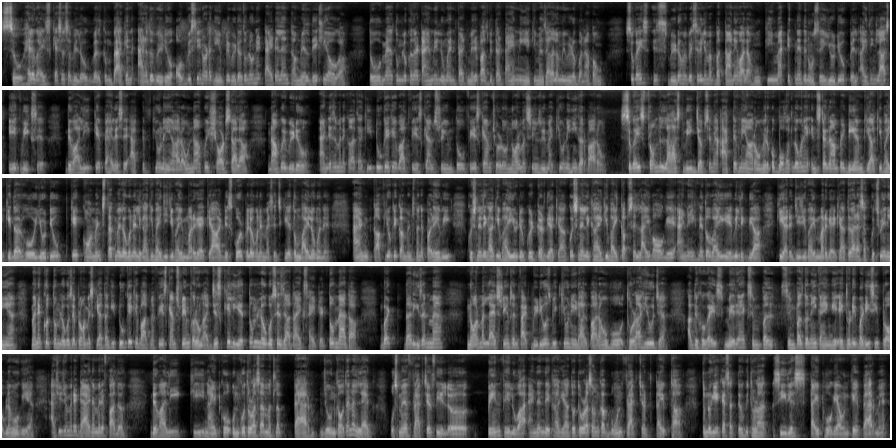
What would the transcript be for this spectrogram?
So hello guys कैसे हो सभी लोग? Welcome back in another video obviously not a game play video तुम लोगों ने टाइटल एंड थंबनेल देख लिया होगा तो मैं तुम लोग का ज़्यादा टाइम नहीं लूँगा. इनफैक्ट मेरे पास भी इतना टाइम नहीं है कि मैं ज़्यादा लंबी वीडियो बना पाऊँ. सो गाइस इस वीडियो में बेसिकली मैं बताने वाला हूँ कि मैं इतने दिनों से यूट्यूब पर आई थिंक लास्ट एक वीक से दिवाली के पहले से एक्टिव क्यों नहीं आ रहा हूँ? ना कोई शॉर्ट्स डाला ना कोई वीडियो। एंड जैसे मैंने कहा था कि टू के बाद फेस कैम स्ट्रीम तो फेस कैम छोड़ो नॉर्मल स्ट्रीम्स भी मैं क्यों नहीं कर पा रहा हूँ? So guys from the last week जब से मैं एक्टिव नहीं आ रहा हूँ, मेरे को बहुत लोगों ने इंस्टाग्राम पे डीएम किया कि भाई किधर हो? यूट्यूब के कमेंट्स तक में लोगों ने लिखा कि भाई जी जी भाई मर गए क्या? डिस्कोड पे लोगों ने मैसेज किए, तुम भाई लोगों ने। एंड काफ़ियों के कमेंट्स मैंने पढ़े भी। कुछ ने लिखा कि, भाई यूट्यूब क्विट कर दिया क्या? कुछ ने लिखा है कि, भाई, कब से लाइव आओगे? एंड एक ने तो भाई ये भी लिख दिया कि, अरे जी जी भाई मर गए क्या? तो यार ऐसा कुछ भी नहीं है। मैंने खुद तुम लोगों से प्रॉमिस किया था कि टू के बाद मैं फेस कैम स्ट्रीम करूँगा, जिसके लिए तुम लोगों से ज़्यादा एक्साइटेड तो मैं था। बट द रीज़न मैं normal live streams in fact videos भी क्यों नहीं डाल पा रहा हूँ, वो थोड़ा ह्यूज है। अब देखो गाइस मेरे यहाँ एक सिंपल सिंपल तो नहीं कहेंगे, एक थोड़ी बड़ी सी प्रॉब्लम हो गई है। एक्चुअली जो मेरे डैड है, मेरे फादर दिवाली की नाइट को उनको थोड़ा सा मतलब पैर, जो उनका होता है ना लेग उसमें फ्रैक्चर फील पेन फील हुआ। एंड देन देखा गया तो थोड़ा सा उनका बोन फ्रैक्चर टाइप था। तुम लोग ये कह सकते हो कि थोड़ा सीरियस टाइप हो गया उनके पैर में।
